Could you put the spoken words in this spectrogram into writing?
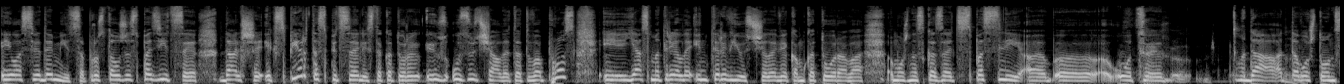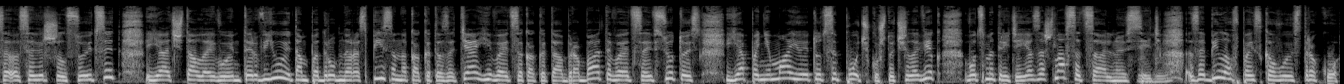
и осведомиться, просто уже с позиции дальше эксперта, специалиста, который из- изучал этот вопрос, и я смотрела интервью с человеком, которого, можно сказать, спасли э, э, от... э, да, от того, что он со- совершил суицид. Я читала его интервью, и там подробно расписано, как это затягивается, как это обрабатывается, и все. То есть я понимаю эту цепочку, что человек... Вот смотрите, я зашла в социальную сеть, забила в поисковую строку,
